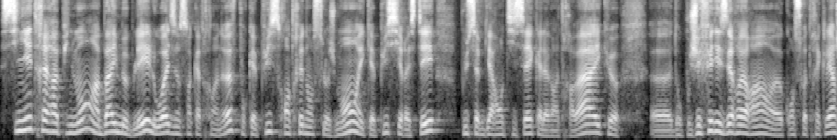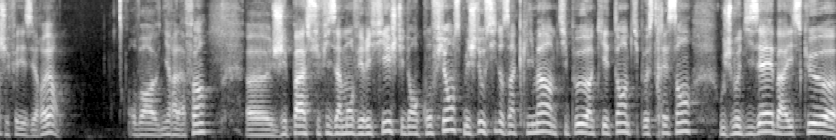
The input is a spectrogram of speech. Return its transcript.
signer très rapidement un bail meublé, loi 1989, pour qu'elle puisse rentrer dans ce logement et qu'elle puisse y rester. plus, elle me garantissait qu'elle avait un travail. Que, euh, donc j'ai fait des erreurs, hein, euh, qu'on soit très clair, j'ai fait des erreurs on va en revenir à la fin. Euh, j'ai pas suffisamment vérifié, j'étais dans confiance, mais j'étais aussi dans un climat un petit peu inquiétant, un petit peu stressant, où je me disais, bah, est-ce que euh,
